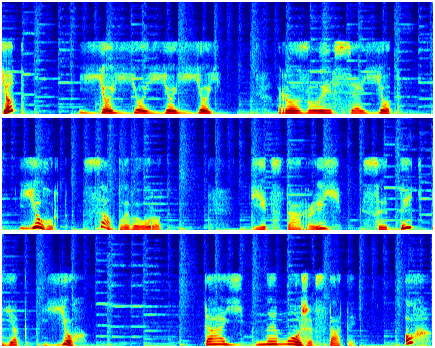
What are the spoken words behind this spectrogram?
Йот. Йой-йой-йой-йой розлився йод. Йогурт сам пливе у рот. Дід старий сидить, як йох, та й не може встати. Ох!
